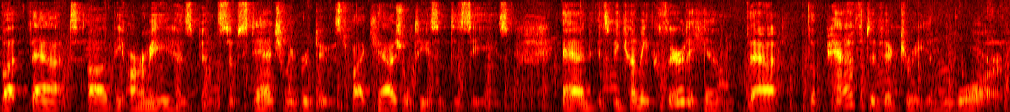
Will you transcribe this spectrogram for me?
but that uh, the army has been substantially reduced by casualties and disease. And it's becoming clear to him that the path to victory in the war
